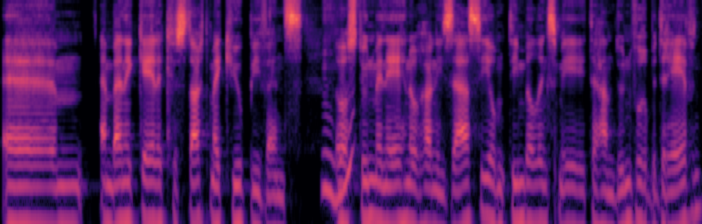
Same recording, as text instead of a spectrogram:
Um, en ben ik eigenlijk gestart met Cube Events. Mm -hmm. Dat was toen mijn eigen organisatie om teambuildings mee te gaan doen voor bedrijven.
